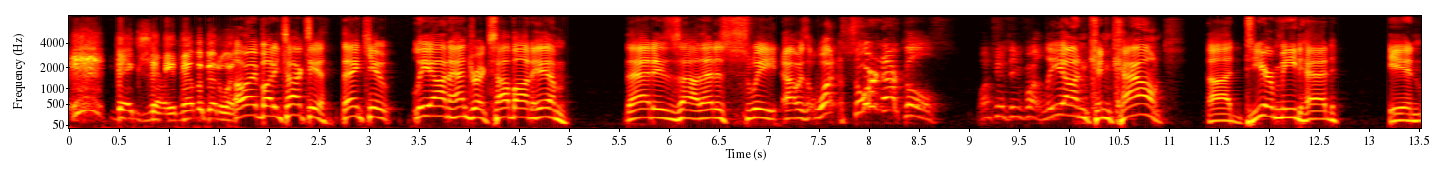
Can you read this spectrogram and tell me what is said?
Thanks, Zane. Have a good one. All right, buddy. Talk to you. Thank you, Leon Hendrix. How about him? That is uh, that is sweet. I was what sore knuckles. One, two, three, four. Leon can count. Uh, dear meathead, in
